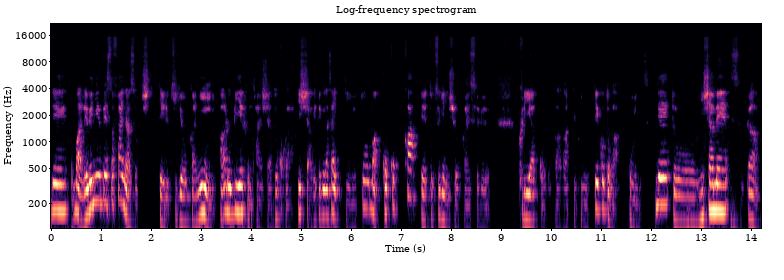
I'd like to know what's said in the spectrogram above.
で、まあ、レベニューベストファイナンスを知っている起業家に RBF の会社どこか1社挙げてくださいっていうと、まあ、ここか、えっ、ー、と、次に紹介するクリアコが上がってくるっていうことが多いんです。で、えっと、2社目ですが、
